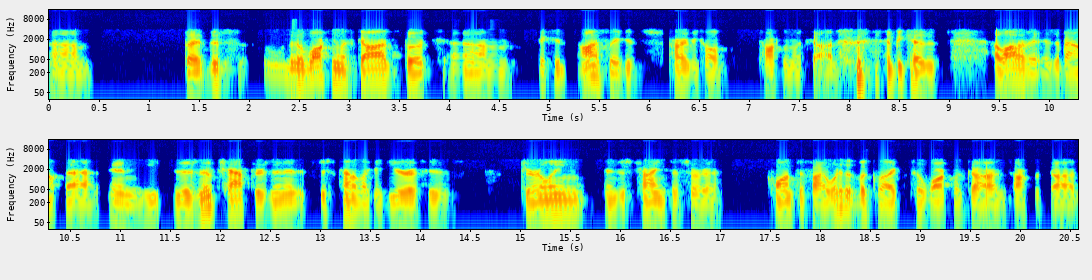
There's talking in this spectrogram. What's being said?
Um, but this the Walking with God book um, it could honestly it could probably be called talking with God because a lot of it is about that. And he, there's no chapters in it. It's just kind of like a year of his journaling and just trying to sort of quantify what does it look like to walk with God and talk with God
